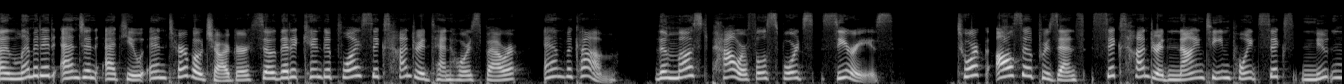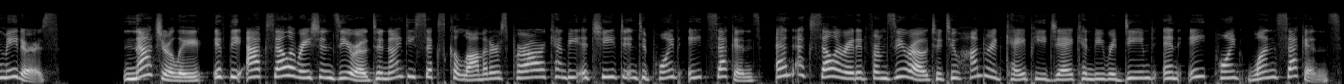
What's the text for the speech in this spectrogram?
unlimited engine EQ and turbocharger so that it can deploy 610 horsepower and become the most powerful sports series. Torque also presents 619.6 newton meters. Naturally, if the acceleration 0 to 96 kilometers per hour can be achieved into 0.8 seconds and accelerated from 0 to 200 kpj can be redeemed in 8.1 seconds,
